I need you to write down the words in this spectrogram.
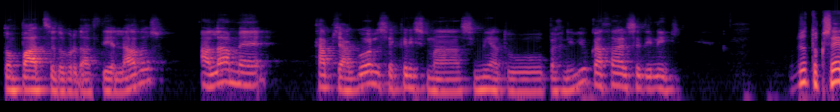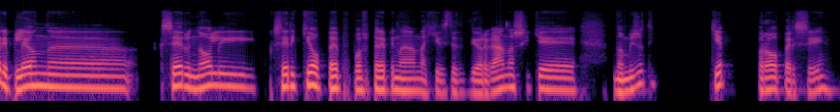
τον πάτησε τον πρωταθλητή Ελλάδος, αλλά με κάποια γκολ σε κρίσιμα σημεία του παιχνιδιού καθάρισε την νίκη. Δεν το ξέρει πλέον, ε, ξέρουν όλοι, ξέρει και ο ΠΕΠ πώς πρέπει να, να χειριστεί τη διοργάνωση και νομίζω ότι και πρόπερση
